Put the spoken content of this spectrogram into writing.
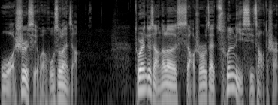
我是喜欢胡思乱想。突然就想到了小时候在村里洗澡的事儿。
